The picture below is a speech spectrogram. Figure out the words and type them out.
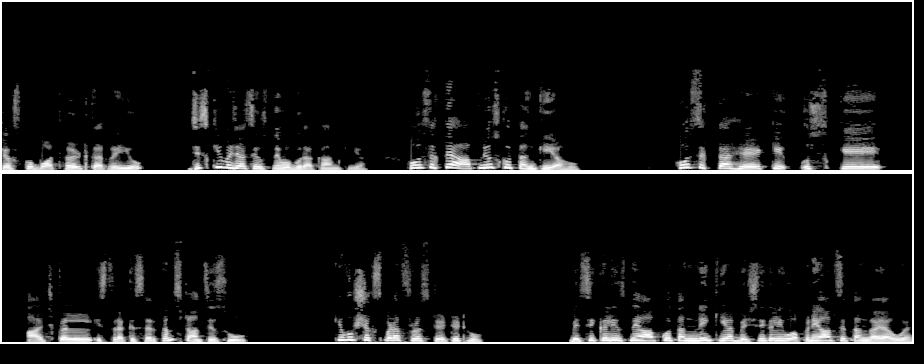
شخص کو بہت ہرٹ کر رہی ہو جس کی وجہ سے اس نے وہ برا کام کیا ہو سکتا ہے آپ نے اس کو تنگ کیا ہو ہو سکتا ہے کہ اس کے آج کل اس طرح کے سرکمسٹانس ہوں کہ وہ شخص بڑا فرسٹریٹڈ ہو بیسیکلی اس نے آپ کو تنگ نہیں کیا بیسیکلی وہ اپنے آپ سے تنگ آیا ہوا ہے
